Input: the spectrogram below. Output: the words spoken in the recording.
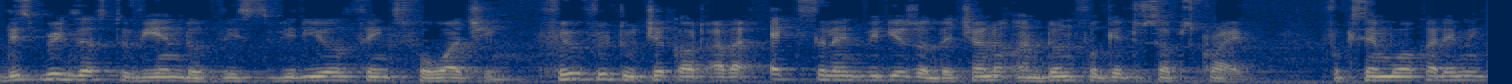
This brings us to the end of this video. Thanks for watching. Feel free to check out other excellent videos on the channel and don't forget to subscribe. For Kisembo Academy,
